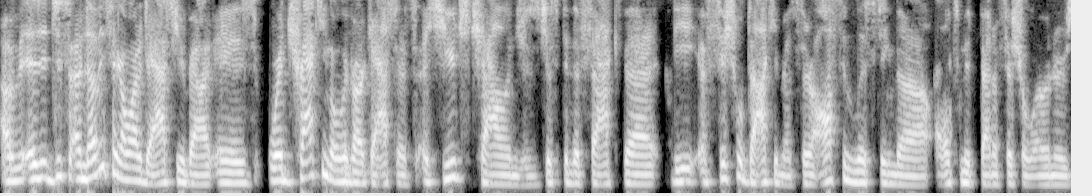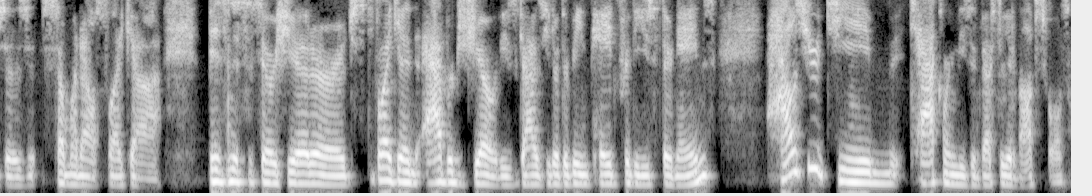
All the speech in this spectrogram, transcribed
Um, just another thing I wanted to ask you about is when tracking oligarch assets, a huge challenge has just been the fact that the official documents, they're often listing the ultimate beneficial owners as someone else, like a business associate or just like an average Joe. These guys, you know, they're being paid for the use of their names. How's your team tackling these investigative obstacles?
